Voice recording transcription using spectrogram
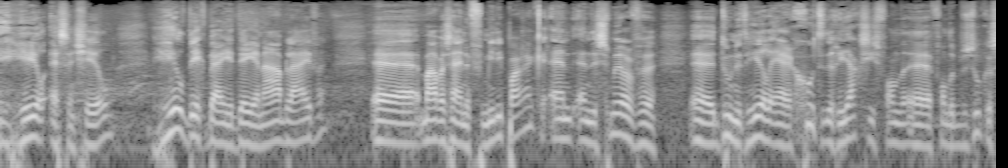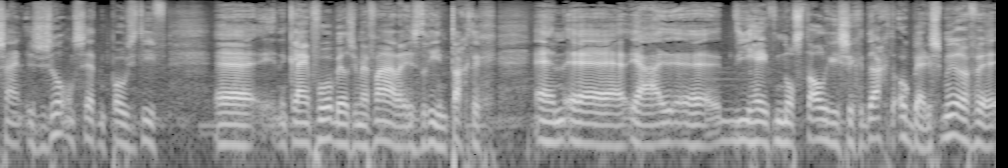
heel essentieel. Heel dicht bij je DNA blijven. Eh, maar we zijn een familiepark en, en de smurfen eh, doen het heel erg goed. De reacties van de, eh, van de bezoekers zijn zo ontzettend positief. Eh, een klein voorbeeldje, mijn vader is 83 en eh, ja, eh, die heeft nostalgische gedachten, ook bij de smurfen,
